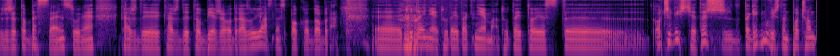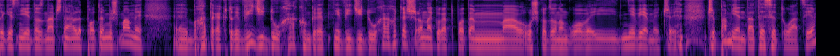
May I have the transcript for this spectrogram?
że to bez sensu, nie? Każdy, każdy to bierze od razu, jasne, spoko, dobra. Tutaj nie, tutaj tak nie ma, tutaj to jest oczywiście też, tak jak mówisz, ten początek jest niejednoznaczny, ale potem już mamy bohatera, który widzi ducha, konkretnie widzi ducha, chociaż on akurat potem ma uszkodzoną głowę i nie wiemy, czy, czy pamięta tę sytuację.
